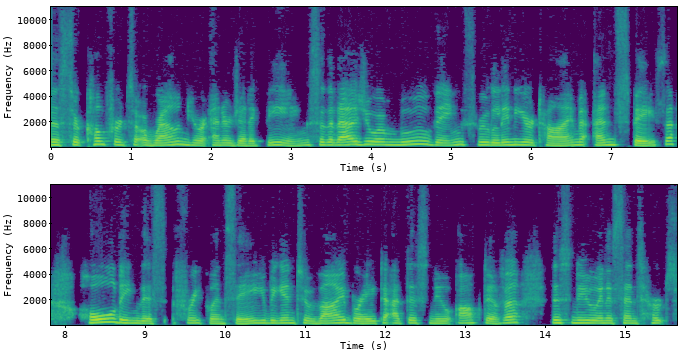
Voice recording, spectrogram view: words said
the circumference around your energetic being so that as you are moving through linear time and space, holding this frequency, you begin to vibrate at this new octave, this new, in a sense, Hertz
